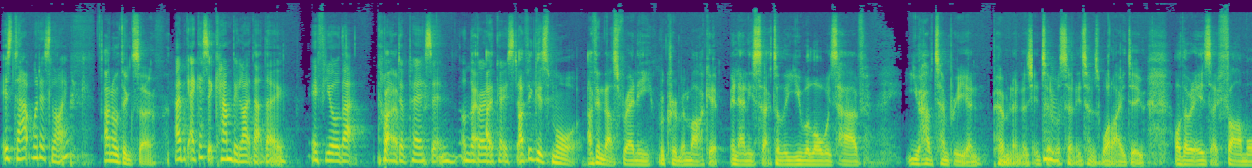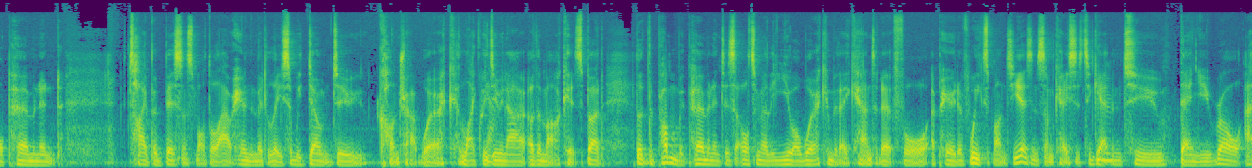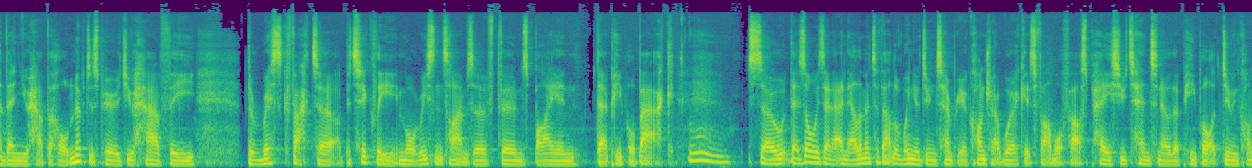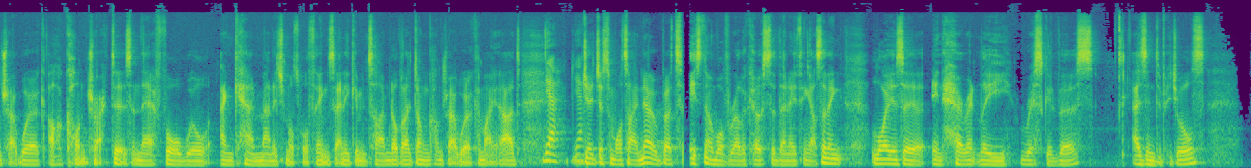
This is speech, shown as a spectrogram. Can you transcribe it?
Is that what it's like? I don't think so. I, I guess it can be like that though, if you're that kind But of person on the roller coaster. I, I think it's more. I think that's for any recruitment market in any sector that you will always have. You have temporary and permanent, as in terms, Mm-hmm. certainly in terms of what I do. Although it is a far more permanent type of business model out here in the Middle East, so we don't do contract work like we Yeah. do in our other markets. But the, the problem with permanent is that ultimately you are working with a candidate for a period of weeks, months, years in some cases to get them to their new role, and then you have the whole notice period. You have the the risk factor, particularly in more recent times, of firms buying their people back. So there's always an, an element of that. That when you're doing temporary or contract work, it's far more fast paced. You tend to know that people doing contract work are contractors and therefore will and can manage multiple things at any given time. Not that I've done contract work, I might add. Yeah, yeah. Ju- Just from what I know, but it's no more of a roller coaster than anything else. I think lawyers are inherently risk adverse as individuals.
